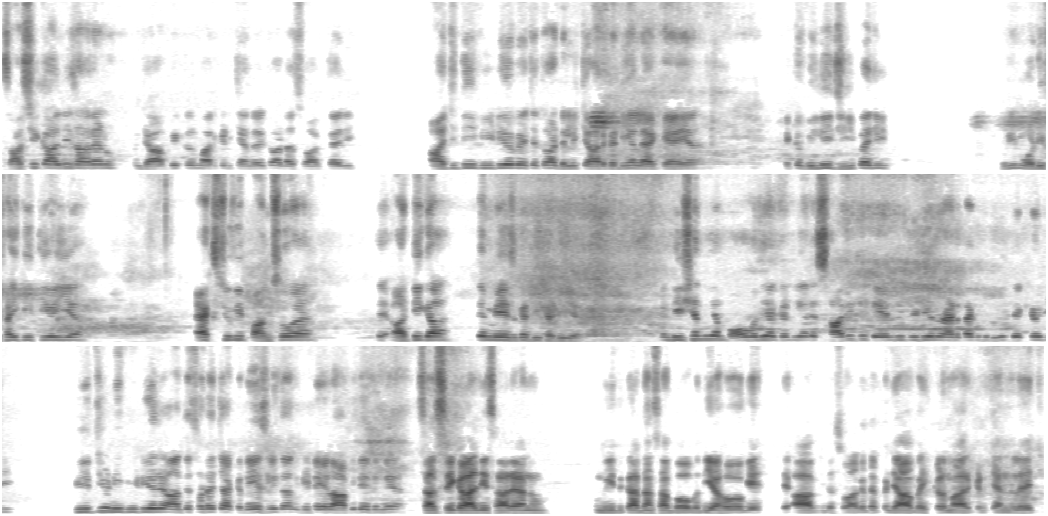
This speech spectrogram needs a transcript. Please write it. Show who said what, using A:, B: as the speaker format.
A: ਸਤਿ ਸ਼੍ਰੀ ਅਕਾਲ ਜੀ ਸਾਰਿਆਂ ਨੂੰ। ਪੰਜਾਬ ਵਹੀਕਲ ਮਾਰਕੀਟ ਚੈਨਲ 'ਤੇ ਤੁਹਾਡਾ ਸਵਾਗਤ ਹੈ ਜੀ। ਅੱਜ ਦੀ ਵੀਡੀਓ ਵਿੱਚ ਤੁਹਾਡੇ ਲਈ ਚਾਰ ਗੱਡੀਆਂ ਲੈ ਕੇ ਆਏ ਆ ਇੱਕ ਵਿਲੀ ਜੀਪ ਹੈ ਜੀ। ਪੂਰੀ ਮੋਡੀਫਾਈ ਕੀਤੀ ਹੋਈ ਆ। XUV 500 ਹੈ ਤੇ ਆਰਟੀਗਾ ਤੇ ਮੇਜ਼ ਗੱਡੀ ਖੜੀ ਹੈ। ਕੰਡੀਸ਼ਨ ਦੀਆਂ ਬਹੁਤ ਵਧੀਆ ਗੱਡੀਆਂ ਤੇ ਸਾਰੀ ਡਿਟੇਲ ਦੀ ਵੀਡੀਓ ਨੂੰ ਐਂਡ ਤੱਕ ਜ਼ਰੂਰ ਦੇਖਿਓ ਜੀ। ਵੀਰ ਜੀ, ਹੁਣੀ ਵੀਡੀਓ ਦੇ ਆਉਣ ਤੇ ਥੋੜਾ ਝੱਕਦੇ ਇਸ ਲਈ ਤੁਹਾਨੂੰ ਡਿਟੇਲ ਆਪ ਹੀ ਦੇ ਦਿੰਦੇ ਆ
B: ਸਤਿ ਸ੍ਰੀ ਅਕਾਲ ਜੀ ਸਾਰਿਆਂ ਨੂੰ। ਉਮੀਦ ਕਰਦਾ ਸਭ ਬਹੁਤ ਵਧੀਆ ਹੋਵੋਗੇ ਤੇ ਆਪ ਜੀ ਦਾ ਸਵਾਗਤ ਹੈ ਪੰਜਾਬ ਵਹੀਕਲ ਮਾਰਕੀਟ ਚੈਨਲ ਵਿੱਚ।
